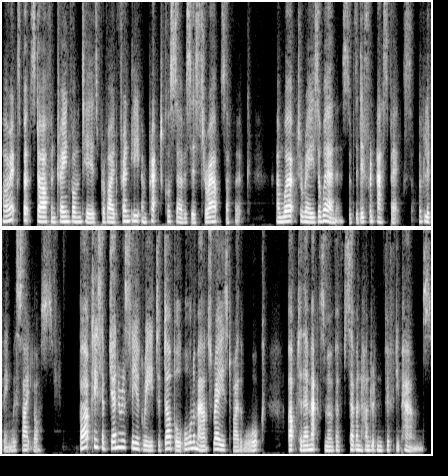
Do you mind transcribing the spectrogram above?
Our expert staff and trained volunteers provide friendly and practical services throughout Suffolk and work to raise awareness of the different aspects of living with sight loss. Barclays have generously agreed to double all amounts raised by the walk up to their maximum of £750.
